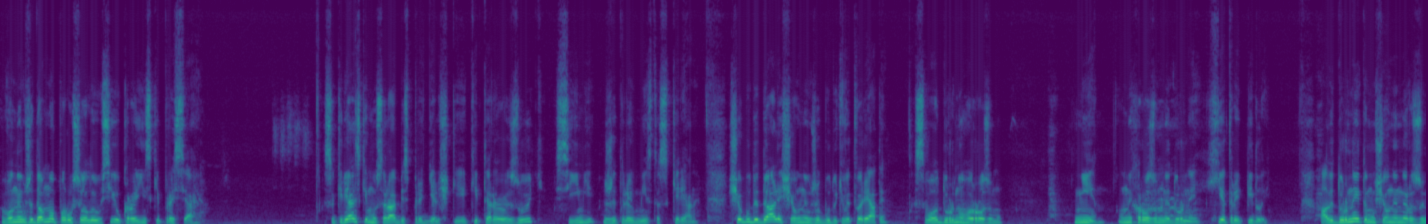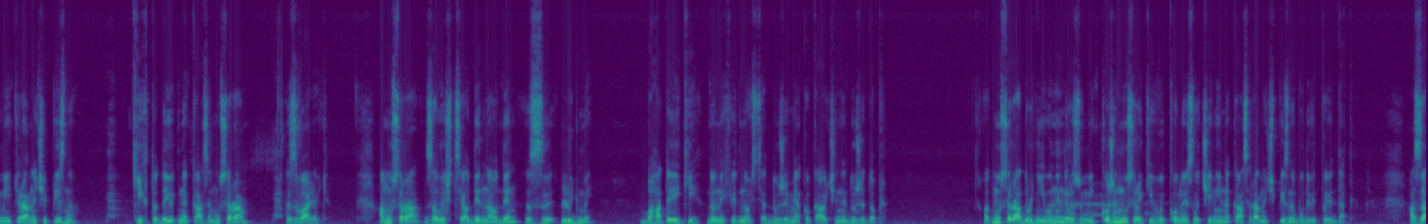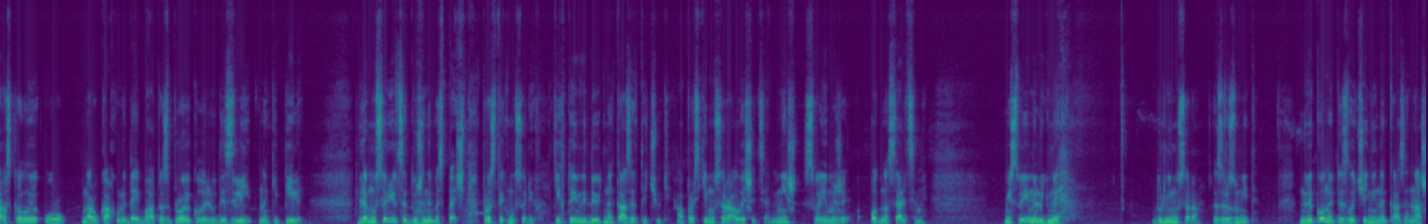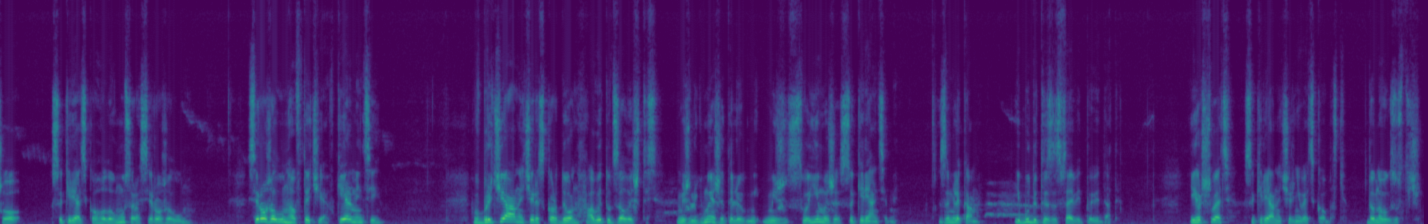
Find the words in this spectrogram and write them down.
Вони вже давно порушили усі українські присяги. Сокірянські мусора безпредельщики, які тероризують сім'ї жителів міста Сокіряни. Що буде далі, що вони вже будуть витворяти свого дурного розуму? Ні, у них розум не дурний, хитрий, підлий. Але дурний, тому що вони не розуміють. Рано чи пізно ті, хто дають накази мусорам, звалюють. А мусора залишаться один на один з людьми, багато які до них відносяться, дуже м'яко кажучи, не дуже добре. От мусора дурні, вони не розуміють. Кожен мусор, який виконує злочинний наказ, рано чи пізно буде відповідати. А зараз, коли у, на руках у людей багато зброї, коли люди злі, накипілі, для мусорів це дуже небезпечно. Простих мусорів. Ті, хто їм віддають накази, втечуть, а прості мусора лишаться між своїми ж односельцями, між своїми людьми. Дурні мусора, зрозумійте. Не виконуйте злочинні накази нашого сокирянського головмусора Сірожа Лунгу. Сірожа Лунга втече в Кельменці, в Бричани через кордон, а ви тут залишитесь між людьми, жителів, між своїми же сокирянцями, земляками, і будете за все відповідати. Ігор Швець, Сокиряни, Чернівецька область. До нових зустрічей.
